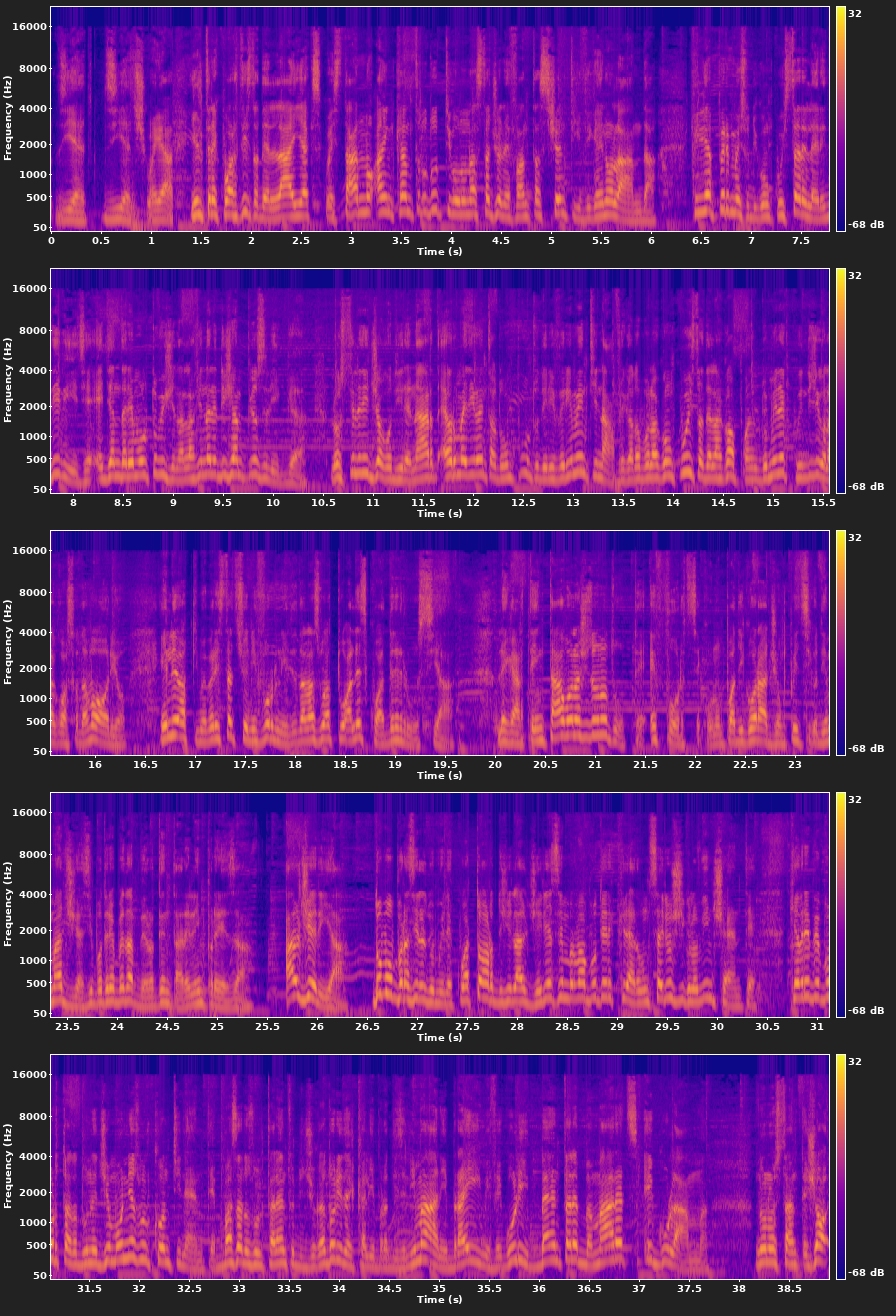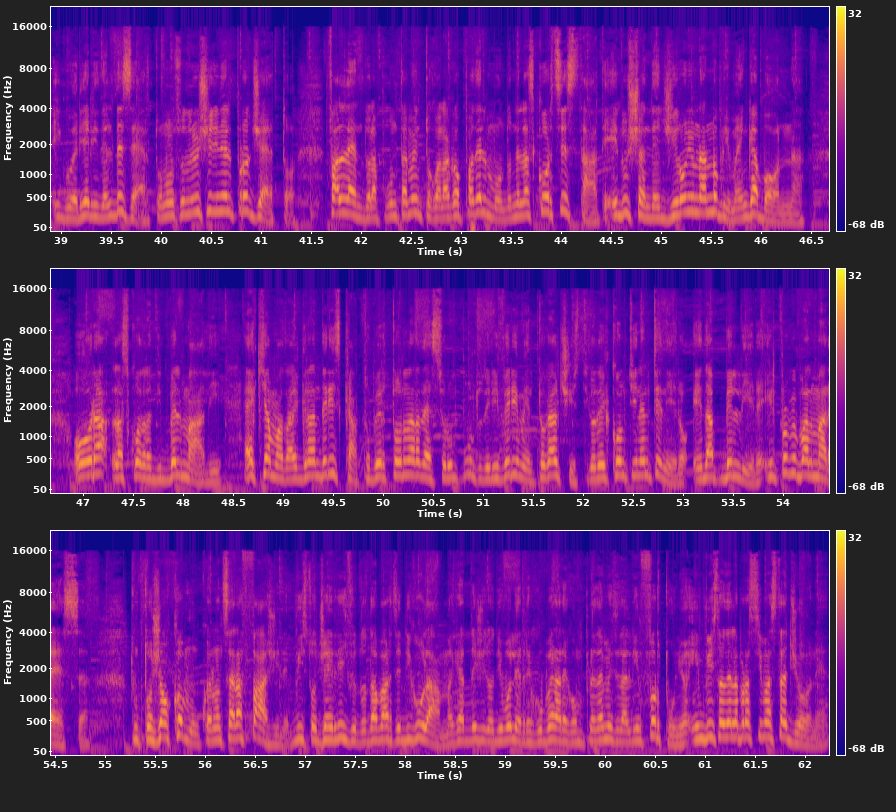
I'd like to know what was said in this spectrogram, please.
Ziyech, magari. Il trequartista dell'Ajax quest'anno ha incantato tutti con una stagione fantascientifica in Olanda, che gli ha permesso di conquistare l'Eredivisie e di andare molto vicino alla finale di Champions League. Lo stile di gioco di Renard è ormai diventato un punto di riferimento in Africa dopo la conquista della Coppa nel 2015 con la Costa d'Avorio e le ottime prestazioni fornite dalla sua attuale squadra in Russia. Le carte in tavola ci sono tutte e forse con un po' di coraggio e un pizzico di magia si potrebbe davvero tentare l'impresa. Algeria. Dopo Brasile 2014, l'Algeria sembrava poter creare un serio ciclo vincente che avrebbe portato ad un'egemonia sul continente, basato sul talento di giocatori del calibro di Slimani, Brahimi, Feguli, Bentaleb, Marez e Gulam. Nonostante ciò, i guerrieri del deserto non sono riusciti nel progetto, fallendo l'appuntamento con la Coppa del Mondo nella scorsa estate ed uscendo ai gironi un anno prima in Gabon. Ora la squadra di Belmadi è chiamata al grande riscatto per tornare ad essere un punto di riferimento calcistico del continente nero ed abbellire il proprio palmarès. Tutto ciò comunque non sarà facile, visto già il rifiuto da parte di Gulam che ha deciso di voler recuperare completamente dall'infortunio in vista della prossima stagione.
